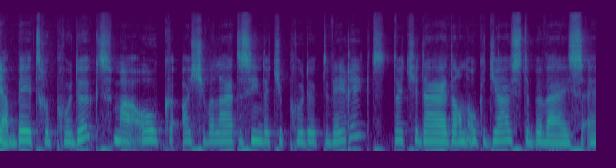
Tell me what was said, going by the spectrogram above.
Ja, betere product. Maar ook als je wil laten zien dat je product werkt, dat je daar dan ook het juiste bewijs uh,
